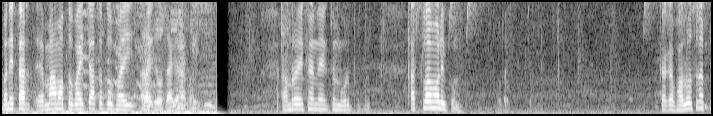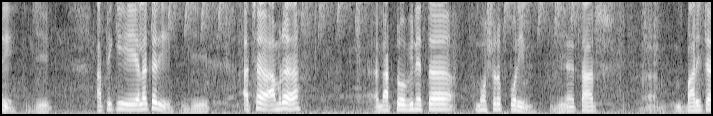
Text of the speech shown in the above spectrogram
মানে তার মামাতো ভাই চাচাতো ভাই কেউ থাকে না আমরা এখানে একজন মুরব্বী। আসসালামু আলাইকুম। কাকা ভালো আছেন আপনি? জি। আপনি কি এই এলাকারই? জি। আচ্ছা আমরা নাট্য অভিনেতা মোশারফ করিম। তার বাড়িটা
